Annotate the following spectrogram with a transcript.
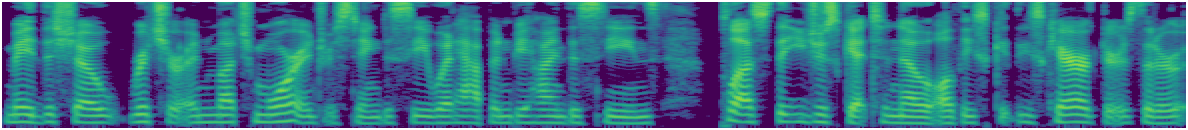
made the show richer and much more interesting to see what happened behind the scenes. Plus, that you just get to know all these these characters that are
